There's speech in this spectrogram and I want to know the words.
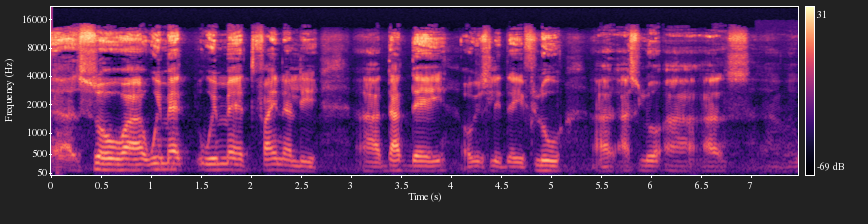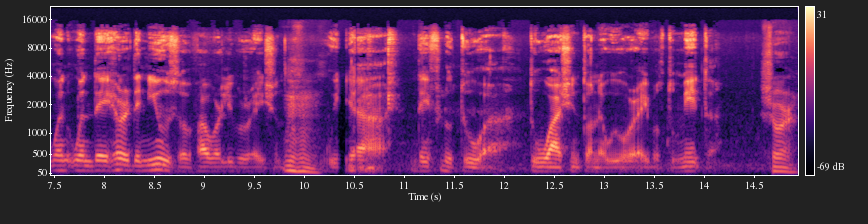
Uh, so uh, we met. We met finally uh, that day. Obviously, they flew as as when when they heard the news of our liberation. Mm-hmm. We they flew to to Washington, and we were able to meet. Sure.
